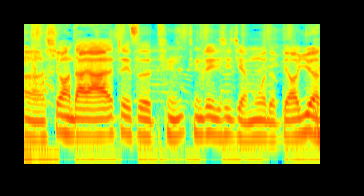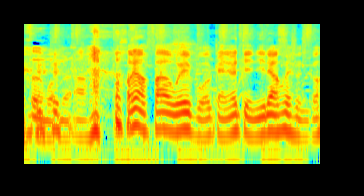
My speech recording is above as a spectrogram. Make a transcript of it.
嗯，希望大家这次听听这一期节目的不要怨恨我们啊！好想发个微博，感觉点击量会很高。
